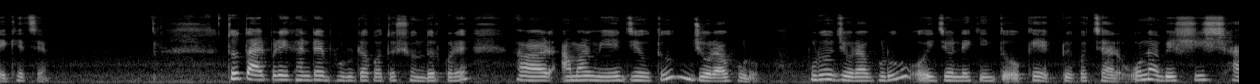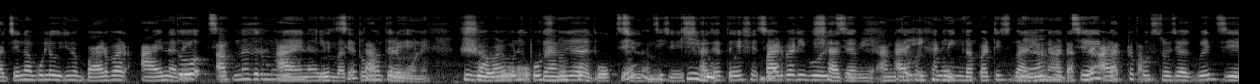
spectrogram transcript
দেখেছে। তো তারপরে এখানটায় ভুরুটা কত সুন্দর করে। আর আমার মেয়ের যেহেতু জোড়া ভুরু পুরো জোড়া ভুরু ওই জন্যে কিন্তু ওকে একটু করছে আর ও না বেশি সাজে না বলে ওই জন্য বারবার আয়না দেখছে। আপনাদের মনে আয়না দেখছে তোমাদের মনে সবার মনে প্রশ্ন বকছিলাম যে সাজাতে এসেছে বারবারই বলছি। সাজাবি। আমি তো এখানে মেকআপ আর্টিস্ট বাড়ি না ডাকলে আর একটা প্রশ্ন জাগবে যে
